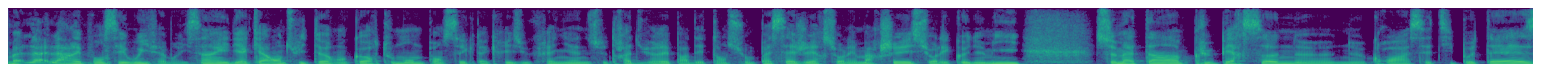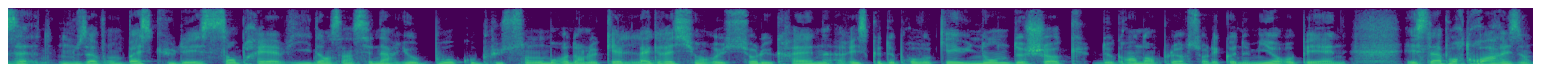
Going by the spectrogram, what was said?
Bah, la, réponse est oui, Fabrice. Hein. Il y a 48 heures encore, tout le monde pensait que la crise ukrainienne se traduirait par des tensions passagères sur les marchés et sur l'économie. Ce matin, plus personne ne croit à cette hypothèse. Nous avons basculé sans préavis dans un scénario beaucoup plus sombre dans lequel l'agression russe sur l'Ukraine risque de provoquer une onde de choc de grande ampleur sur l'économie européenne. Et cela pour trois raisons.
